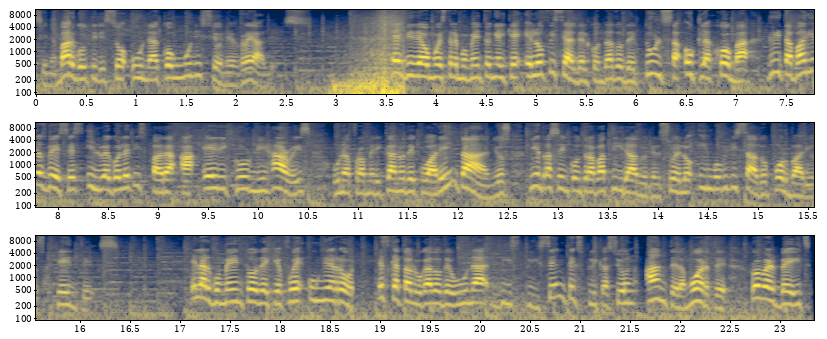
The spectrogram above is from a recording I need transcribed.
sin embargo utilizó una con municiones reales. El video muestra el momento en el que el oficial del condado de Tulsa, Oklahoma, grita varias veces y luego le dispara a Eric Courtney Harris, un afroamericano de 40 años, mientras se encontraba tirado en el suelo inmovilizado por varios agentes. El argumento de que fue un error es catalogado de una displicente explicación ante la muerte. Robert Bates,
